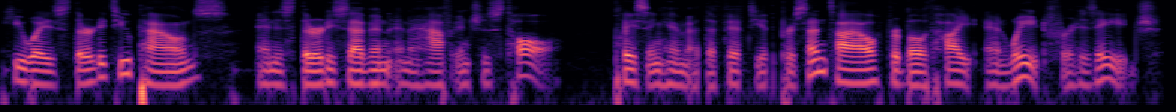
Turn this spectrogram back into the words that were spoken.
he weighs 32 pounds and is 37 and a half inches tall, placing him at the 50th percentile for both height and weight for his age.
